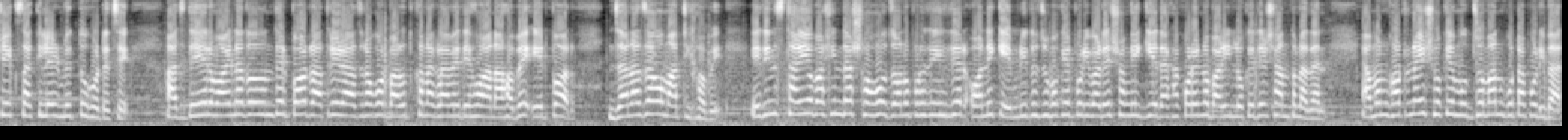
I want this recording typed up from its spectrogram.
শেখ সাকিলের মৃত্যু ঘটেছে। আজ দেহের ময়নাতদন্তের পর রাত্রে রাজনগর বারুদখানা গ্রামে দেহ আনা হবে, এরপর জানাজা ও মাটি হবে। এদিন স্থানীয় বাসিন্দা সহ জনপ্রতিনিধিদের অনেকে মৃত যুবকের পরিবারের সঙ্গে গিয়ে দেখা করেন ও বাড়ির লোকেদের সান্ত্বনা দেন। এমন ঘটনায় শোকে মুহ্যমান গোটা পরিবার।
